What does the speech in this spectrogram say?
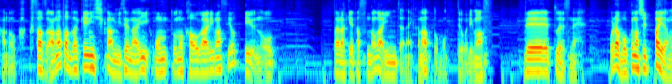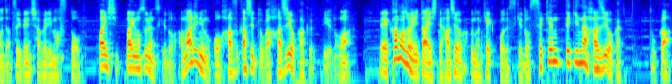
あの、隠さず、あなただけにしか見せない本当の顔がありますよっていうのを、だらけ出すのがいいんじゃないかなと思っております。で、えっとですね、これは僕の失敗談もじゃあついでに喋りますと、いっぱい失敗もするんですけど、あまりにもこう恥ずかしいとか恥をかくっていうのは、えー、彼女に対して恥をかくのは結構ですけど、世間的な恥をかくとか、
